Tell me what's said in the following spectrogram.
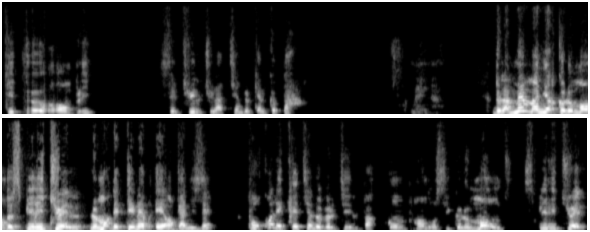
qui te remplit, cette huile, tu la tiens de quelque part. De la même manière que le monde spirituel, le monde des ténèbres est organisé, pourquoi les chrétiens ne veulent-ils pas comprendre aussi que le monde spirituel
